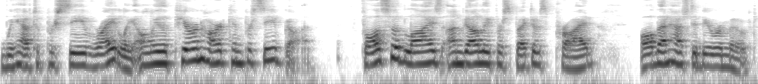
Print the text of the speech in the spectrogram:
we have to perceive rightly. Only the pure in heart can perceive God. Falsehood, lies, ungodly perspectives, pride, all that has to be removed.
